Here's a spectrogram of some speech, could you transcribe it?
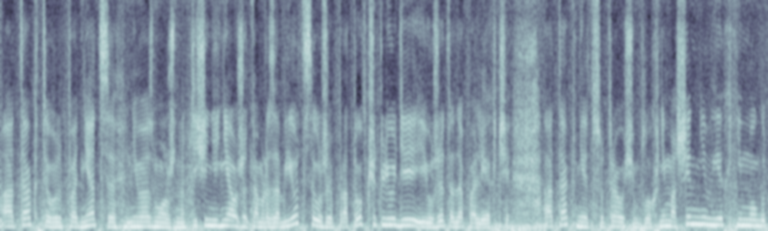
А так-то вот подняться невозможно. В течение дня уже там разобьется, уже протопчут люди, и уже тогда полегче. А так нет, с утра очень плохо. Ни машин не въехать, не могут,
